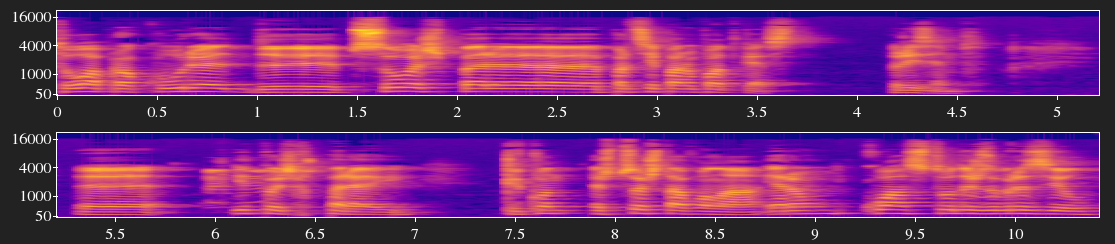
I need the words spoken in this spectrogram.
estou à procura de pessoas para participar no podcast, por exemplo. Uh, E depois reparei que quando as pessoas que estavam lá eram quase todas do Brasil.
